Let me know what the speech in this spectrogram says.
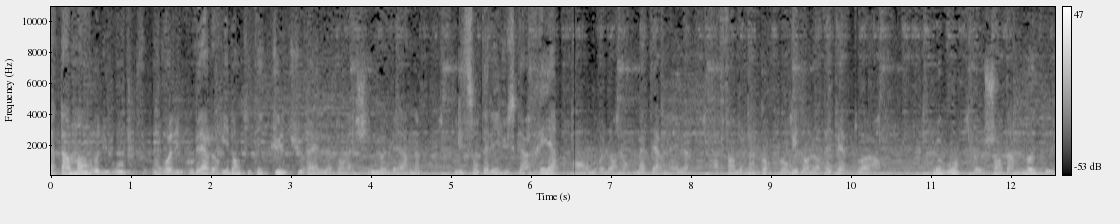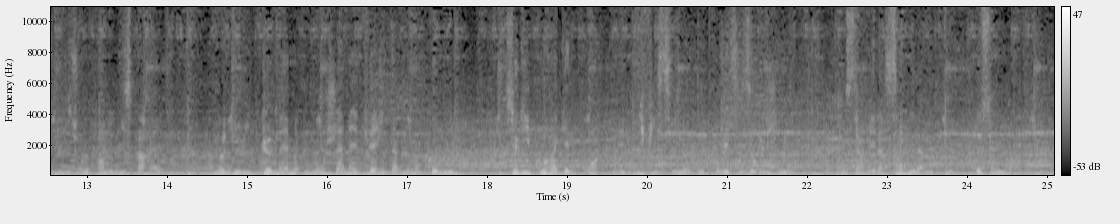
Certains membres du groupe ont redécouvert leur identité culturelle dans la Chine moderne. Ils sont allés jusqu'à réapprendre leur langue maternelle afin de l'incorporer dans leur répertoire. Le groupe chante un mode de vie sur le point de disparaître, un mode de vie qu'eux-mêmes n'ont jamais véritablement connu, ce qui prouve à quel point il est difficile de trouver ses origines et conserver la singularité de son identité.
